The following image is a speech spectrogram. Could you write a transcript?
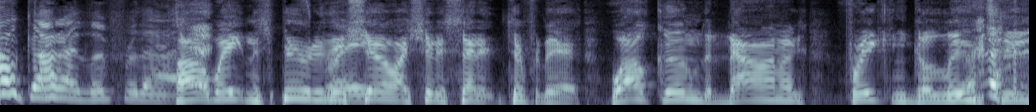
Oh God, I live for that. Oh wait, in the spirit of this show, I should have said it differently. Welcome to Donna freaking Gallucci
